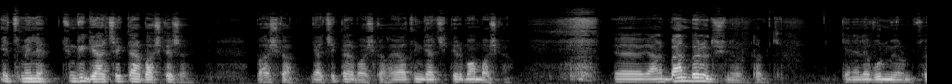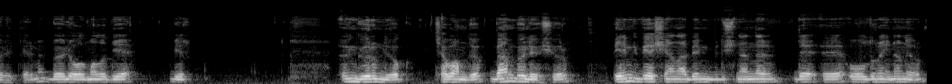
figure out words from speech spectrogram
Etmeli. Çünkü gerçekler başka şey. Başka. Gerçekler başka. Hayatın gerçekleri bambaşka. Ee, yani ben böyle düşünüyorum tabii ki. Genele vurmuyorum söylediklerimi. Böyle olmalı diye bir öngörüm de yok. Çabam da yok. Ben böyle yaşıyorum. Benim gibi yaşayanlar, benim gibi düşünenler de e, olduğuna inanıyorum.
